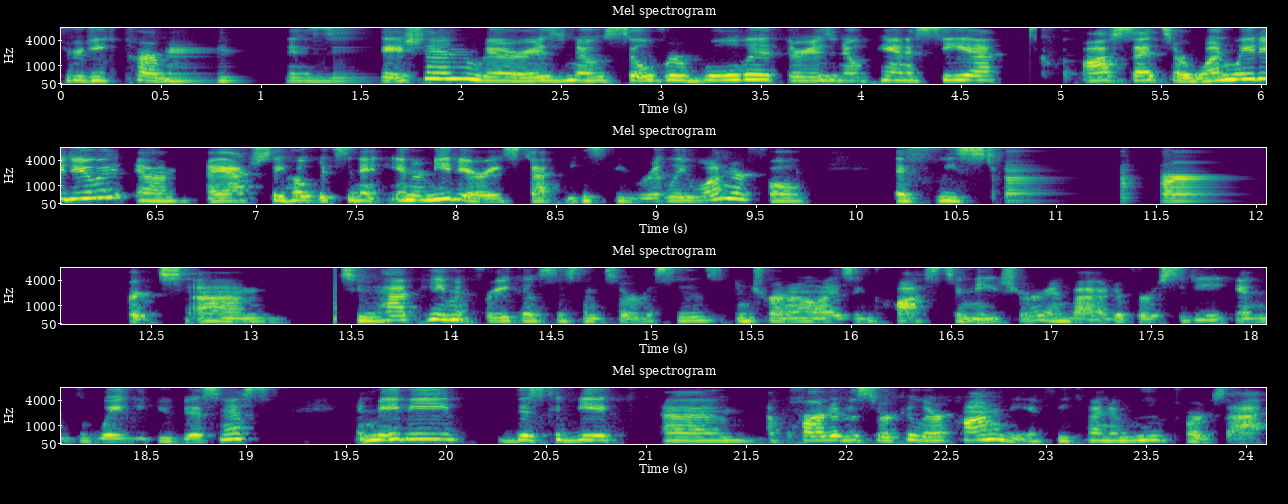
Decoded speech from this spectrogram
through decarbonization. There is no silver bullet. There is no panacea. Offsets are one way to do it. Um, I actually hope it's an intermediary step because it'd be really wonderful if we start um, to have payment for ecosystem services, internalizing cost to nature and biodiversity and the way we do business. And maybe this could be a, um, a part of a circular economy if we kind of move towards that.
